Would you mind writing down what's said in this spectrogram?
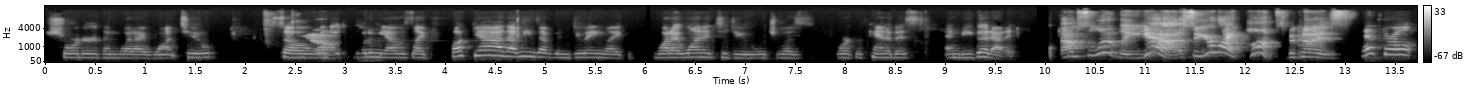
shorter than what I want to. So when Yeah. they go to me, I was like, fuck yeah, that means I've been doing like what I wanted to do, which was work with cannabis and be good at it. Absolutely. Yeah. So you're like pumped because Yes, girl.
